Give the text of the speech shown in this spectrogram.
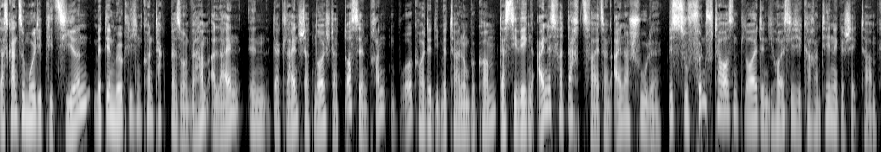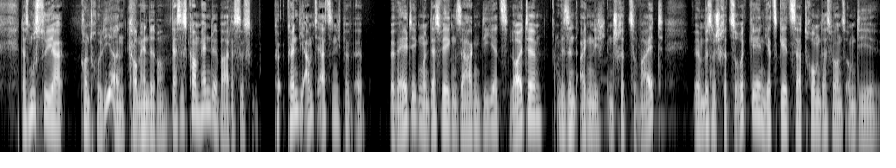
Das kannst du multiplizieren mit den möglichen Kontaktpersonen. Wir haben allein in der Kleinstadt Neustadt Dosse in Brandenburg heute die Mitteilung bekommen, dass sie wegen eines Verdachtsfalls an einer Schule bis zu 5000 Leute in die häusliche Quarantäne geschickt haben. Das musst du ja kontrollieren. Kaum händelbar. Das ist kaum händelbar. Das ist, können die Amtsärzte nicht be äh, bewältigen und deswegen sagen die jetzt, Leute, wir sind eigentlich einen Schritt zu weit wir müssen einen Schritt zurückgehen. Jetzt geht es darum, dass wir uns um die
